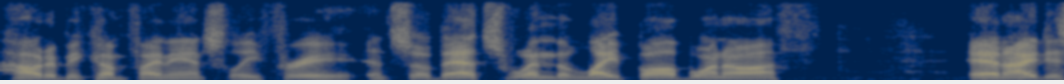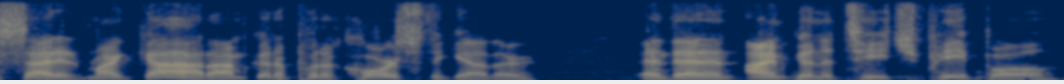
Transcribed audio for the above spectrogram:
how to become financially free. And so that's when the light bulb went off and I decided, my God, I'm going to put a course together and then I'm going to teach people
